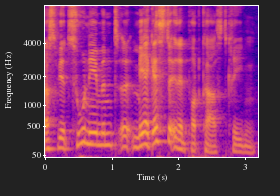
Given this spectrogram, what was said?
dass wir zunehmend äh, mehr Gäste in den Podcast kriegen.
